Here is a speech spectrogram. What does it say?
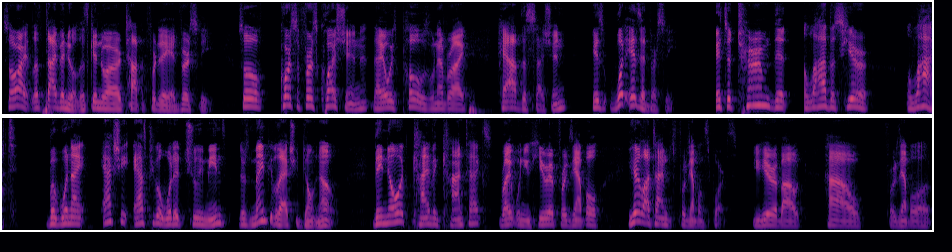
So, all right, let's dive into it. Let's get into our topic for today adversity. So, of course, the first question that I always pose whenever I have the session is what is adversity? It's a term that a lot of us hear a lot. But when I actually ask people what it truly means, there's many people that actually don't know. They know it kind of in context, right? When you hear it, for example, you hear a lot of times, for example, in sports, you hear about how, for example,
